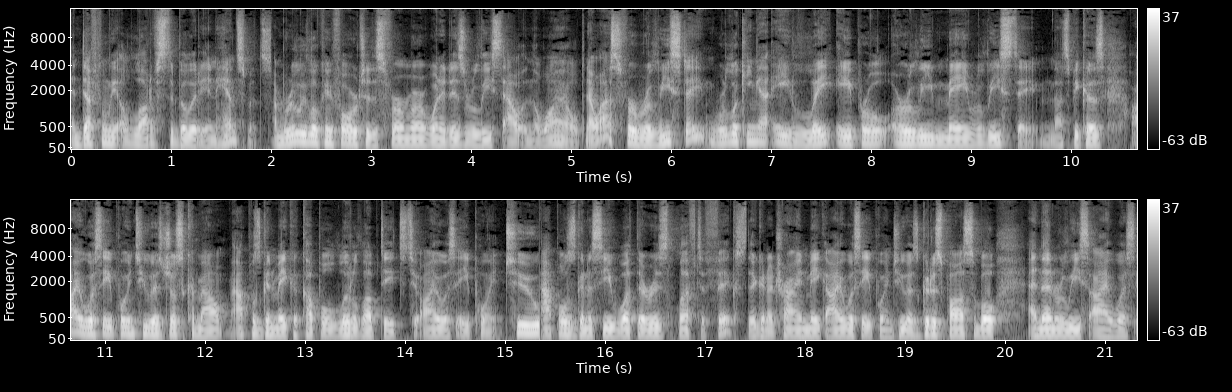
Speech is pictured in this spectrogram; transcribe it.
and definitely a lot of stability enhancements. I'm really looking forward to this firmware when it is released out in the wild. Now, as for release date, we're looking at a late April, early May release date. And that's because iOS 8.2 has just come out. Apple's going to make a couple little updates to iOS 8.2. Apple's going to see what there is left to fix. They're going to try and make iOS 8.2 as good as possible and then release iOS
